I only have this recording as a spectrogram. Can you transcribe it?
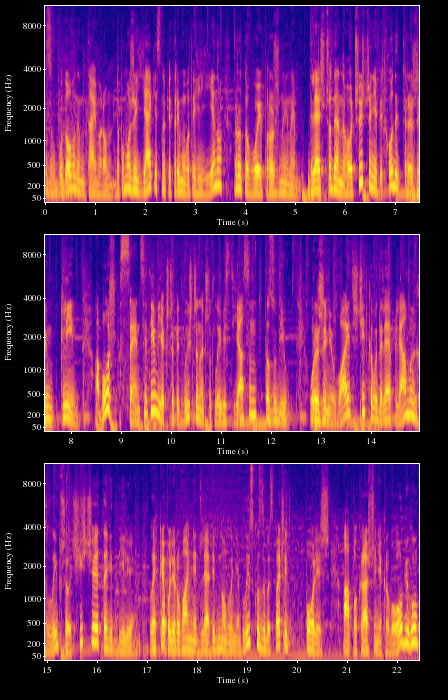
з вбудованим таймером допоможе якісно підтримувати гігієну ротової порожнини. Для щоденного очищення підходить режим Clean або ж Sensitive, якщо підвищена чутливість ясен та зубів. У режимі White щітка видаляє плями, глибше очищує та відбілює. Легке полірування для відновлення блиску забезпечить поліш, а покращення кровообігу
